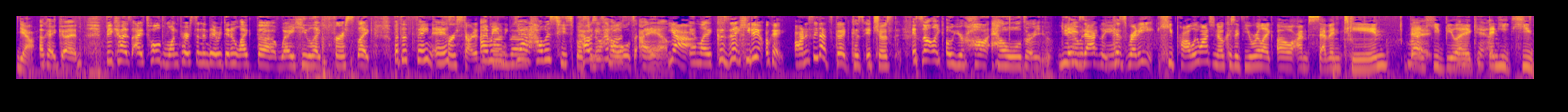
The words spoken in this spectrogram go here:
Yeah. Okay, good. Because I told one person and they didn't like the way he like first like. But the thing is, First started the I mean, yeah. How is he supposed How's to know he how old I am? Yeah, and like, because he didn't. Okay, honestly, that's good because it shows it's not like, oh, you're hot. How old are you? you know what I exactly. mean? Because ready, he probably wants to know because if you were like, "Oh, I'm 17," then Right. he'd be Then he like, can't. then he he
